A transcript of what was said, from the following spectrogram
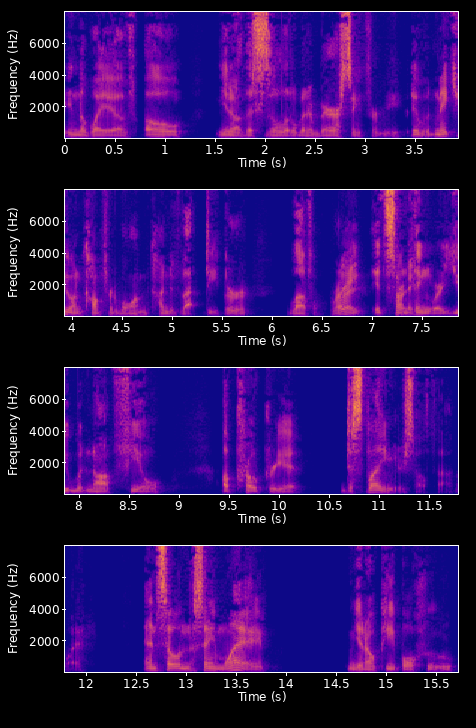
in the way of, oh, you know, this is a little bit embarrassing for me. It would make you uncomfortable on kind of that deeper level, right? Right. It's something where you would not feel appropriate displaying yourself that way. And so in the same way, you know, people who,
